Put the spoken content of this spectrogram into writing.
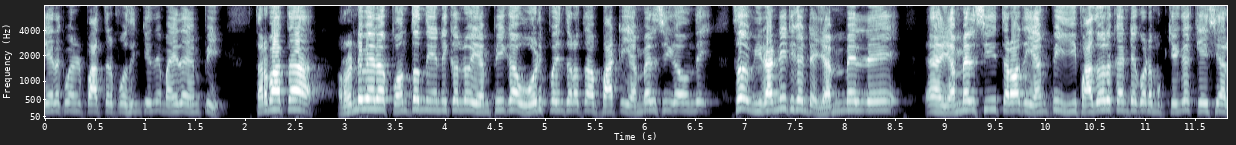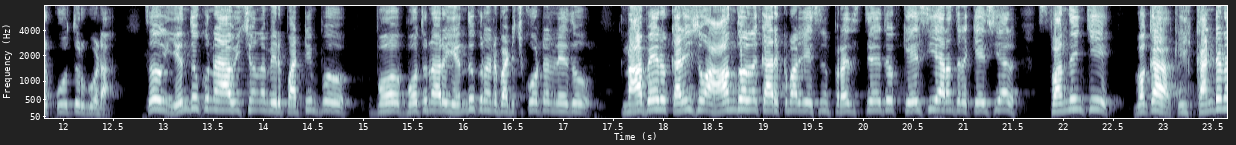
కీలకమైన పాత్ర పోషించింది మహిళా ఎంపీ. తర్వాత రెండు వేల పంతొమ్మిది ఎన్నికల్లో ఎంపీగా ఓడిపోయిన తర్వాత పార్టీ ఎమ్మెల్సీగా ఉంది. సో వీరన్నిటికంటే ఎమ్మెల్యే ఎమ్మెల్సీ తర్వాత ఎంపీ ఈ పదవుల కంటే కూడా ముఖ్యంగా కేసీఆర్ కూతురు కూడా. సో ఎందుకు నా విషయంలో మీరు పట్టింపు పో పోతున్నారు? ఎందుకు నన్ను పట్టించుకోవటం లేదు? నా పేరు కనీసం ఆందోళన కార్యక్రమాలు చేసిన ప్రతి లేదు. కేసీఆర్ అంతా కేసీఆర్ స్పందించి ఒక ఈ ఖండన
